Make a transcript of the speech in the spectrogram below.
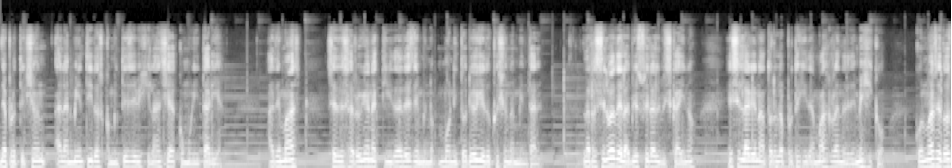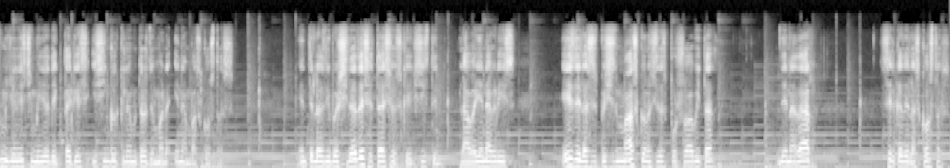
de Protección al Ambiente y los comités de vigilancia comunitaria. Además, se desarrollan actividades de monitoreo y educación ambiental. La Reserva de la Biosfera El Vizcaíno es el área natural protegida más grande de México, con más de 2 millones y medio de hectáreas y 5 kilómetros de mar en ambas costas. Entre las diversidades de cetáceos que existen, la ballena gris es de las especies más conocidas por su hábitat de nadar cerca de las costas,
